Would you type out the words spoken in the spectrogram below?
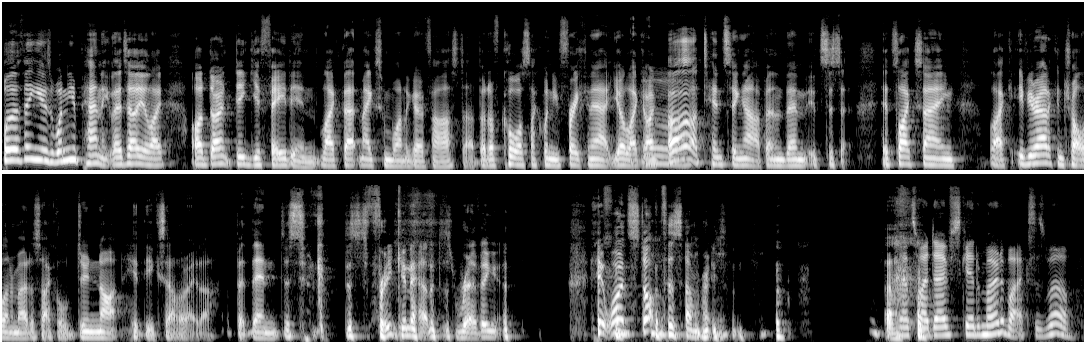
Well, the thing is, when you panic, they tell you like, "Oh, don't dig your feet in." Like that makes them want to go faster. But of course, like when you're freaking out, you're like going, hmm. "Oh," tensing up, and then it's just it's like saying, like if you're out of control on a motorcycle, do not hit the accelerator. But then just just freaking out and just revving it. It won't stop for some reason. That's why Dave's scared of motorbikes as well.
